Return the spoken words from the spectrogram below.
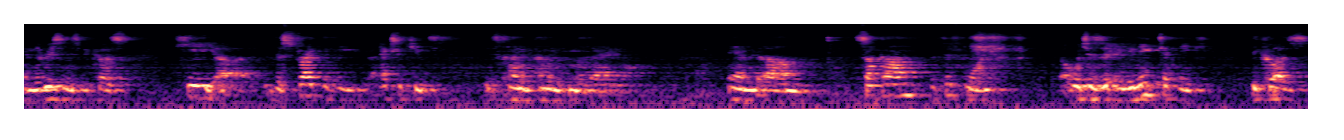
And the reason is because he, uh, the strike that he executes is kind of coming from a diagonal. And um, Sakan, the fifth one, uh, which is a unique technique because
